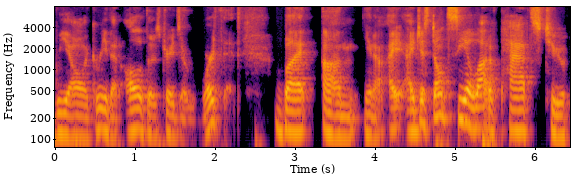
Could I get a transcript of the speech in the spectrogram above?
we all agree that all of those trades are worth it. But um, you know, I, I just don't see a lot of paths to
